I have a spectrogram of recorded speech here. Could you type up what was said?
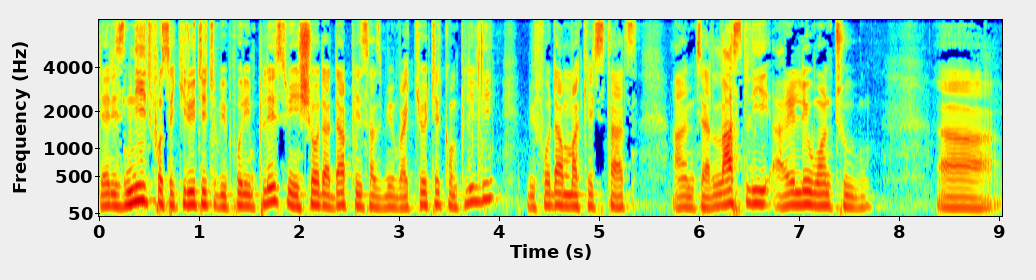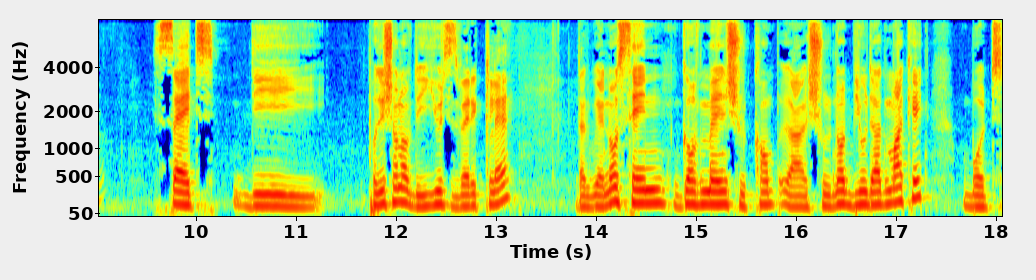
there is need for security to be put in place to ensure that that place has been evacuated completely before that market starts. And uh, lastly, I really want to uh, set the position of the youth is very clear that we are not saying government should comp- uh, should not build that market, but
